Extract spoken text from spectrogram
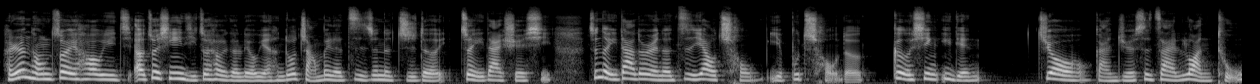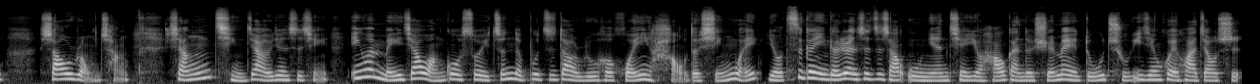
很认同最后一集，呃，最新一集最后一个留言，很多长辈的字真的值得这一代学习，真的，一大堆人的字要丑也不丑的，个性一点。就感觉是在乱涂，稍冗长。想请教一件事情，因为没交往过，所以真的不知道如何回应好的行为。有次跟一个认识至少五年且有好感的学妹独处一间绘画教室，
